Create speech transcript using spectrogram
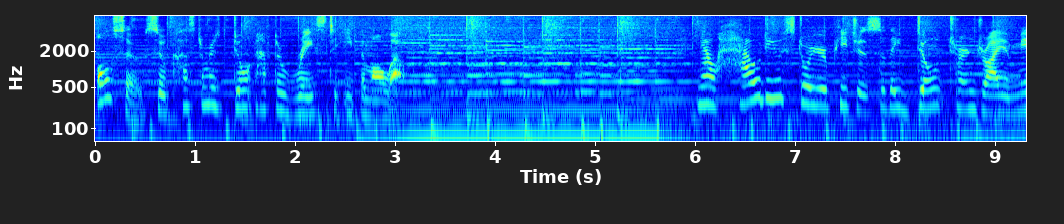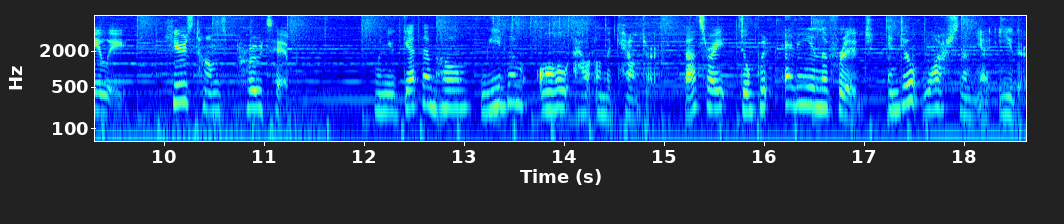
Also, so customers don't have to race to eat them all up. Now, how do you store your peaches so they don't turn dry and mealy? Here's Tom's pro tip. When you get them home, leave them all out on the counter. That's right, don't put any in the fridge. And don't wash them yet either.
